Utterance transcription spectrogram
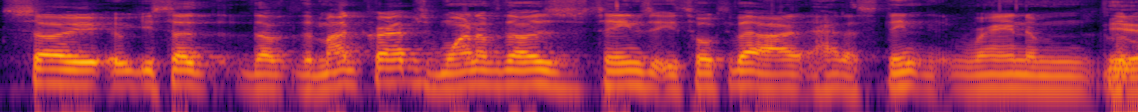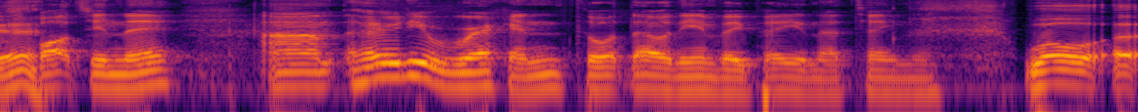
so you said the the Mud Crabs, one of those teams that you talked about, I had a stint, random little Yeah. spots in there. Um, who do you reckon thought they were the MVP in that team? There? Well, uh,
